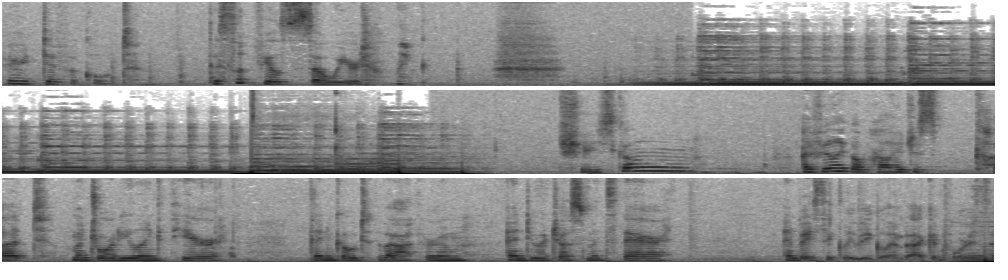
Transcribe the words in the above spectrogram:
very difficult. This lip feels so weird. like she's gone. I feel like I'll probably just cut majority length here, then go to the bathroom and do adjustments there, and basically be going back and forth. I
